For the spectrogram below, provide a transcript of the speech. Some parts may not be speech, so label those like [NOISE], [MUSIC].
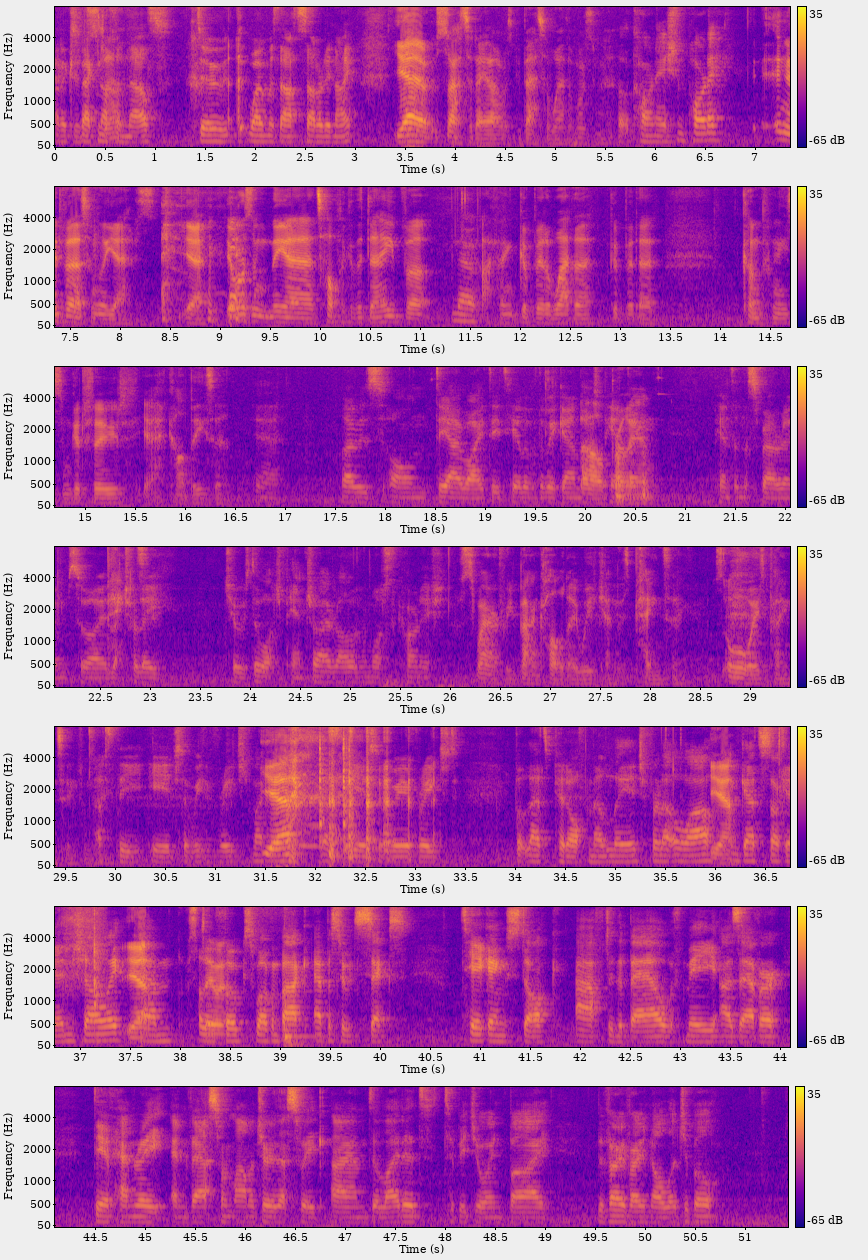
I'd expect nothing else. Do [LAUGHS] when was that Saturday night? Yeah, it was Saturday. That was the better weather, wasn't it? Little coronation party. Inadvertently, yes. Yeah, [LAUGHS] it wasn't the uh, topic of the day, but No. I think good bit of weather, good bit of company, some good food. Yeah, can't beat it. Yeah. I was on DIY detail over the weekend. I was Oh, painting, brilliant. painting the spare room, so I literally chose to watch paint dry rather than watch the coronation. I swear every bank holiday weekend is painting. It's always painting for me. That's the age that we've reached, Mike. Yeah. That's the age that we've reached. But let's pit off middle age for a little while Yeah. and get stuck in, shall we? Yeah, Um, hello, folks. Welcome back. Episode six, taking stock after the bell with me as ever, Dave Henry, investment manager. This week, I am delighted to be joined by the very, very knowledgeable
